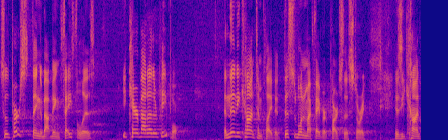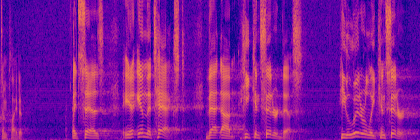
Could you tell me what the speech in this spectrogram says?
So the first thing about being faithful is you care about other people. And then he contemplated. This is one of my favorite parts of this story is he contemplated. It says in, the text that um, he considered this. He literally considered.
